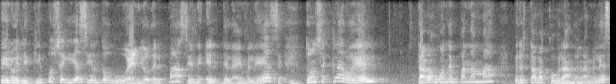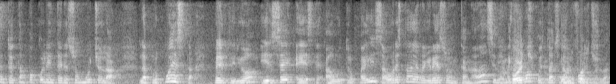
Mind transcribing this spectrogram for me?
pero el equipo seguía siendo dueño del pase, el, de la MLS. Entonces, claro, él estaba jugando en Panamá, pero estaba cobrando en la MLS, entonces tampoco le interesó mucho la, propuesta. Prefirió irse este, a otro país. Ahora está de regreso en Canadá, si no me equivoco, está con Forge, ¿verdad?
